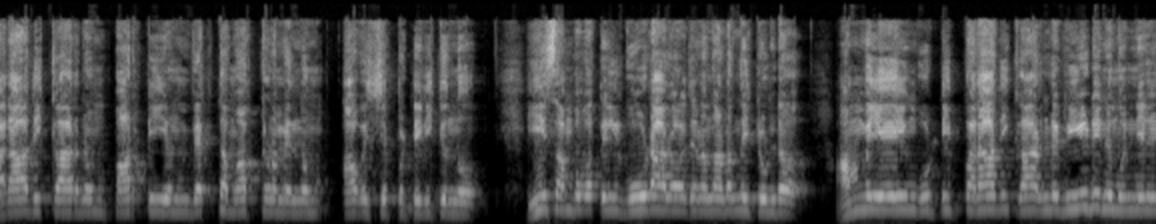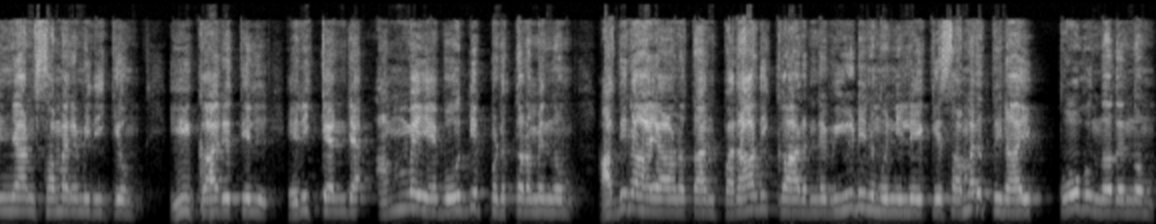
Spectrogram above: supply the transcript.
പരാതിക്കാരനും പാർട്ടിയും വ്യക്തമാക്കണമെന്നും ആവശ്യപ്പെട്ടിരിക്കുന്നു. ഈ സംഭവത്തിൽ ഗൂഢാലോചന നടന്നിട്ടുണ്ട്. അമ്മയെയും കൂട്ടി പരാതിക്കാരന്റെ വീടിന് മുന്നിൽ ഞാൻ സമരമിരിക്കും. ഈ കാര്യത്തിൽ എനിക്ക് എന്റെ അമ്മയെ ബോധ്യപ്പെടുത്തണമെന്നും അതിനായാണ് താൻ പരാതിക്കാരന്റെ വീടിന് മുന്നിലേക്ക് സമരത്തിനായി പോകുന്നതെന്നും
